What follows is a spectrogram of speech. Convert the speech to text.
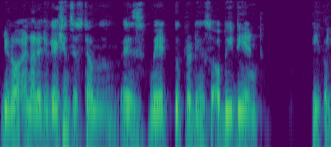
you know, and our education system is made to produce obedient people.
